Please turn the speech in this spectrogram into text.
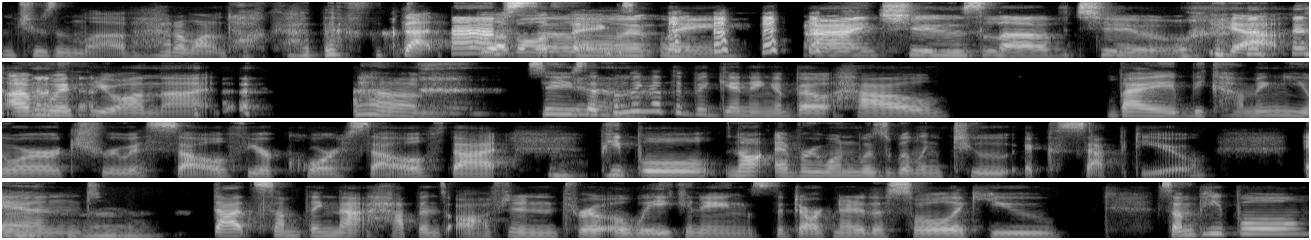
I'm choosing love. I don't want to talk about that, that level of things. Absolutely. I choose love too. yeah, I'm with you on that. Um, so you yeah. said something at the beginning about how by becoming your truest self, your core self, that mm-hmm. people, not everyone was willing to accept you. And mm-hmm. that's something that happens often throughout awakenings, the dark night of the soul. Like you, some people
